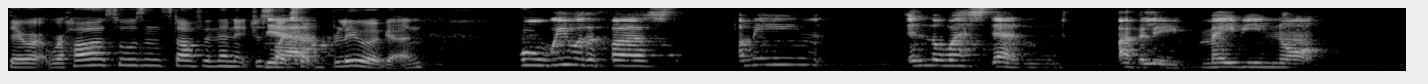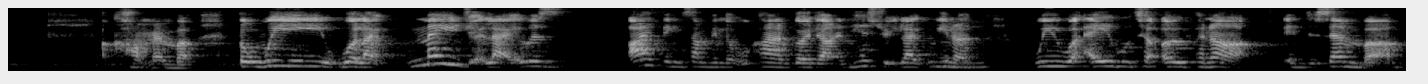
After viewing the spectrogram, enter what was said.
they were at rehearsals and stuff, and then it just like Yeah. got blue again. Well, we were the first. I mean, in the West End, I believe, maybe not. I can't remember, but we were like major. Like it was, I think, something that will kind of go down in history. Like you know, Mm. we were able to open up in December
